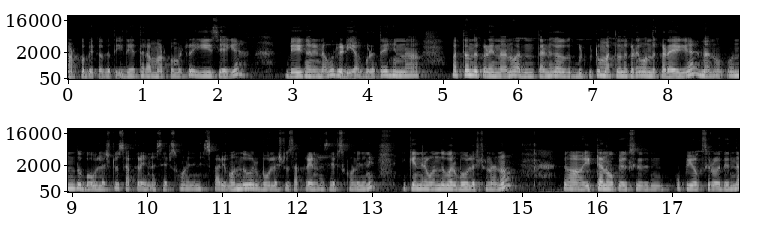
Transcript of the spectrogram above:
ಮಾಡ್ಕೋಬೇಕಾಗುತ್ತೆ. ಇದೇ ಥರ ಮಾಡ್ಕೊಂಬಿಟ್ರೆ ಈಸಿಯಾಗಿ ಬೇಗನೆ ನಾವು ರೆಡಿ ಆಗಿಬಿಡುತ್ತೆ. ಇನ್ನು ಮತ್ತೊಂದು ಕಡೆ ನಾನು ಅದನ್ನು ತಣ್ಣಗಾಗೋದು ಬಿಟ್ಬಿಟ್ಟು ಮತ್ತೊಂದು ಕಡೆ ಒಂದು ಕಡೆಗೆ ನಾನು ಒಂದು ಬೌಲಷ್ಟು ಸಕ್ಕರೆಯನ್ನು ಸೇರಿಸ್ಕೊಂಡಿದ್ದೀನಿ. ಸಾರಿ ಒಂದೂವರೆ ಬೌಲಷ್ಟು ಸಕ್ಕರೆಯನ್ನು ಸೇರಿಸ್ಕೊಂಡಿದ್ದೀನಿ. ಏಕೆಂದರೆ ಒಂದೂವರೆ ಬೌಲಷ್ಟು ನಾನು ಹಿಟ್ಟನ್ನು ಉಪಯೋಗಿಸಿದ, ಉಪಯೋಗಿಸಿರೋದ್ರಿಂದ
